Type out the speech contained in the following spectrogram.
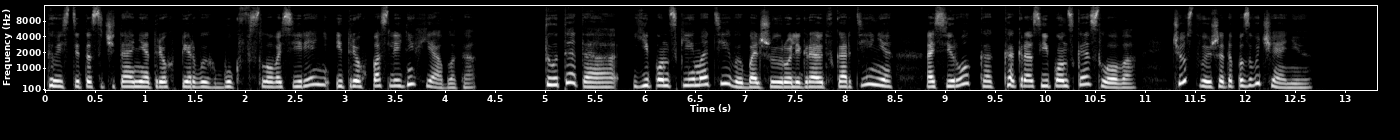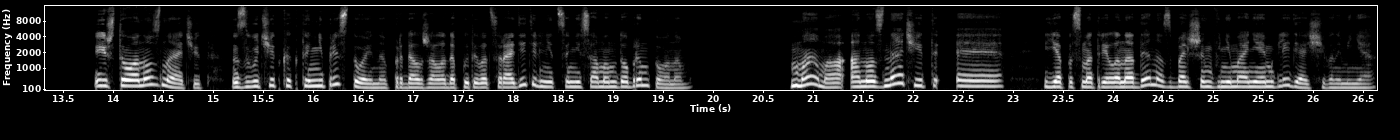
То есть это сочетание трех первых букв слова «сирень» и трех последних яблока. Тут это, японские мотивы большую роль играют в картине, а сирок как как раз японское слово. Чувствуешь это по звучанию? «И что оно значит? Звучит как-то непристойно», — продолжала допытываться родительница не самым добрым тоном. «Мама, оно значит, э...» Я посмотрела на Дэна с большим вниманием глядящего на меня.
